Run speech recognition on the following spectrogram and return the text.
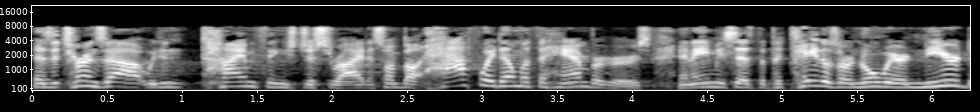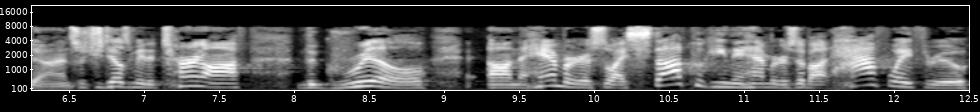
As it turns out, we didn't time things just right. And so I'm about halfway done with the hamburgers. And Amy says the potatoes are nowhere near done. So she tells me to turn off the grill on the hamburgers. So I stop cooking the hamburgers about halfway through,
